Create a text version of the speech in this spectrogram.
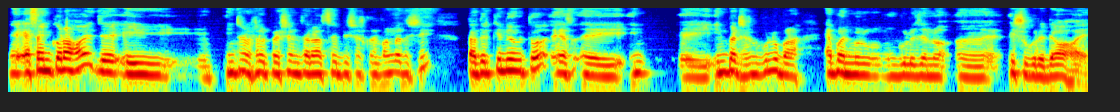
অ্যাসাইন করা হয় যে এই ইন্টারন্যাশনাল পেশেন্ট যারা আছে, বিশেষ করে বাংলাদেশি, তাদেরকে নিয়মিত এই ইন- এই ইনভাইটেশন বা অ্যাপয়েন্টমেন্টগুলো যেন ইস্যু করে দেওয়া হয়।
